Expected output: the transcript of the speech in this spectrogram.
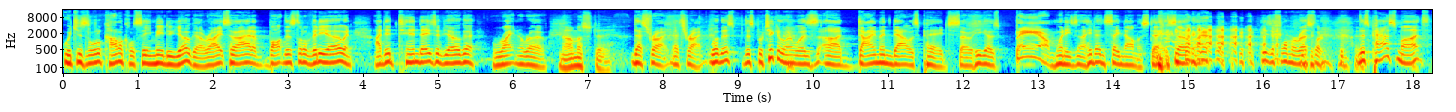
which is a little comical seeing me do yoga, right? So I had a, bought this little video and I did 10 days of yoga right in a row. Namaste. That's right. That's right. Well, this this particular one was uh, Diamond Dallas Page. So he goes bam when he's uh, he doesn't say namaste. So uh, he's a former wrestler. This past month,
